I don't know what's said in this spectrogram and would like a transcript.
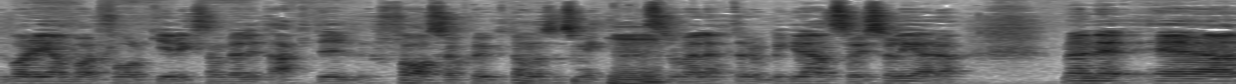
var det enbart folk i liksom väldigt aktiv fas av sjukdomen som smittades. Så det var lättare att begränsa och isolera. Men eh,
